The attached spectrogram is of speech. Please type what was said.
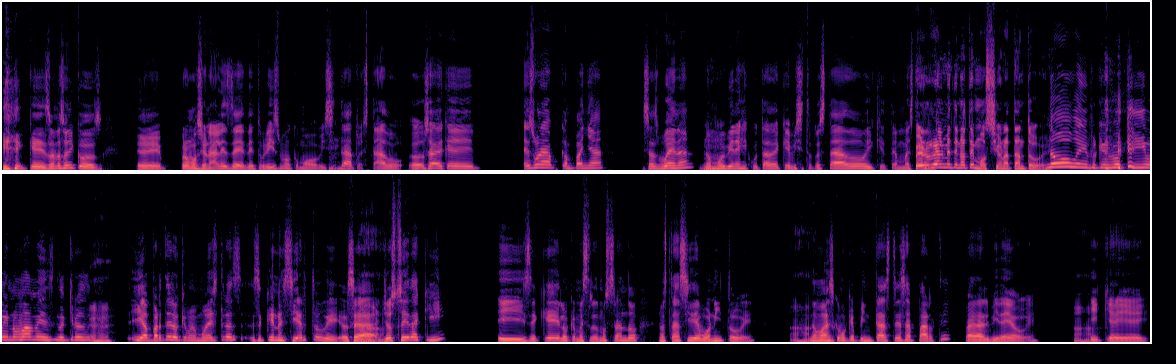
que son los únicos eh, promocionales de, de turismo, como visita a tu estado. O sea, que es una campaña quizás buena, no muy bien ejecutada, de que visita tu estado y que te muestran... Pero realmente no te emociona tanto, güey. No, güey, porque vivo aquí, güey, no mames, no quiero... Ajá. Y aparte de lo que me muestras, sé que no es cierto, güey. O sea, Ajá. yo soy de aquí y sé que lo que me estás mostrando no está así de bonito, güey. Ajá. Nomás como que pintaste esa parte para el video, güey. Ajá. Y que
